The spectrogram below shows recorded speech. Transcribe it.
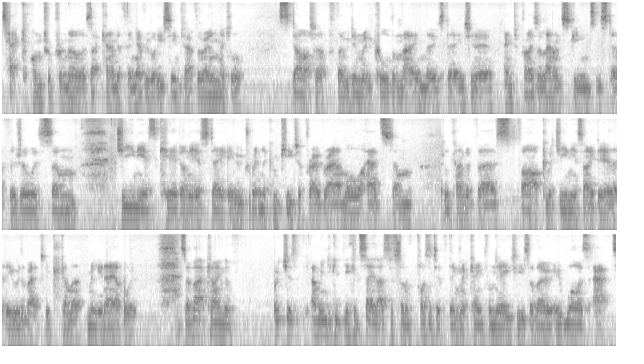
tech entrepreneurs, that kind of thing. Everybody seemed to have their own little startup, though we didn't really call them that in those days, you know, enterprise allowance schemes and stuff. There's always some genius kid on the estate who'd written a computer program or had some little kind of uh, spark of a genius idea that he was about to become a millionaire with. So that kind of which is, I mean, you could you could say that's a sort of positive thing that came from the 80s, although it was at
